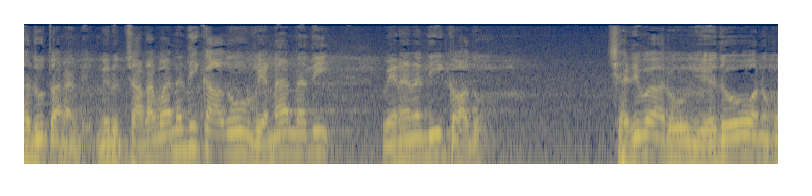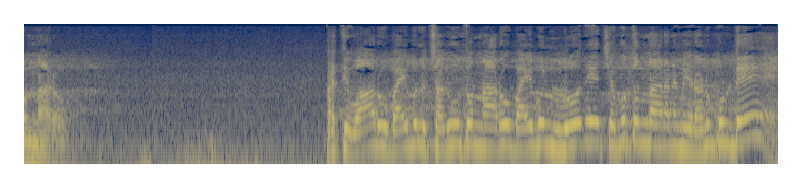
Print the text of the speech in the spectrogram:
చదువుతానండి. మీరు చదవనది కాదు విననది విననది కాదు. చదివారు ఏదో అనుకున్నారు. ప్రతి వారు బైబిల్ చదువుతున్నారు బైబిల్లోదే చెబుతున్నారని మీరు అనుకుంటే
